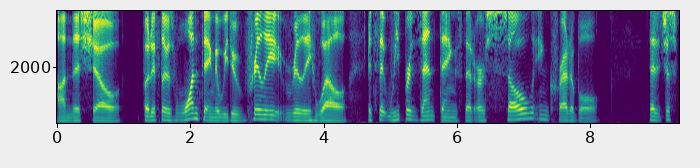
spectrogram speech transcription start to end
on this show but if there's one thing that we do really really well it's that we present things that are so incredible that it just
